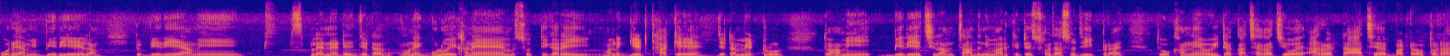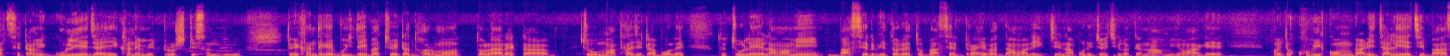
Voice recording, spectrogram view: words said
করে আমি বেরিয়ে এলাম। তো বেরিয়ে আমি স্প্ল্যানেটের যেটা অনেকগুলো এখানে সত্যিকারেই মানে গেট থাকে, যেটা মেট্রোর, তো আমি বেরিয়েছিলাম চাঁদনি মার্কেটে সোজাসুজি প্রায়। তো ওখানে ওইটা কাছাকাছি হয়। আরও একটা আছে, বাট অতটা সেটা আমি গুলিয়ে যাই এখানে মেট্রো স্টেশনগুলো। তো এখান থেকে বুঝতেই পারছ, এটা ধর্মতলার একটা চৌমাথা যেটা বলে। তো চলে এলাম আমি বাসের ভিতরে। তো বাসের ড্রাইভারদা আমারই চেনা পরিচয় ছিল কেন আমিও আগে হয়তো খুবই কম গাড়ি চালিয়েছি বাস।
